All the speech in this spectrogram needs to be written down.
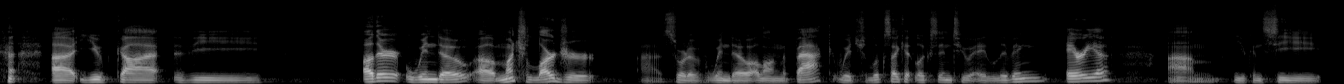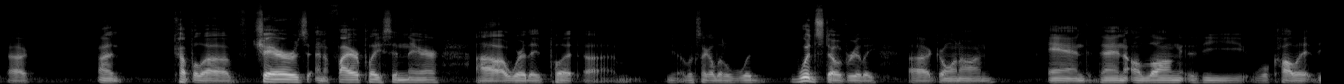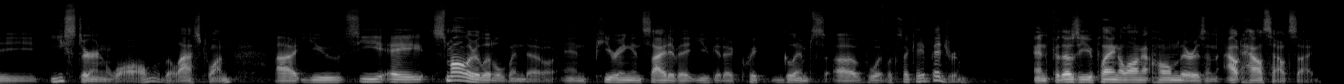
uh, you've got the other window, a much larger uh, sort of window along the back, which looks like it looks into a living area. Um, you can see uh, a couple of chairs and a fireplace in there uh, where they put, um, you know, it looks like a little wood wood stove really uh, going on. And then along the, we'll call it the eastern wall, the last one, uh, you see a smaller little window, and peering inside of it, you get a quick glimpse of what looks like a bedroom. And for those of you playing along at home, there is an outhouse outside.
